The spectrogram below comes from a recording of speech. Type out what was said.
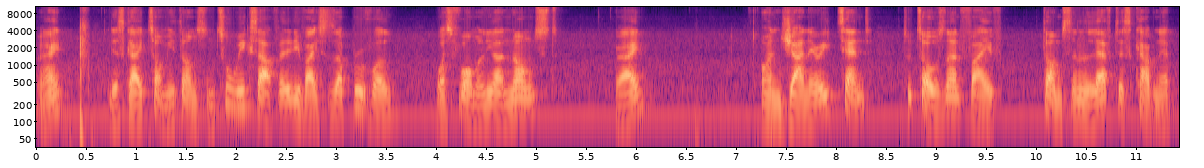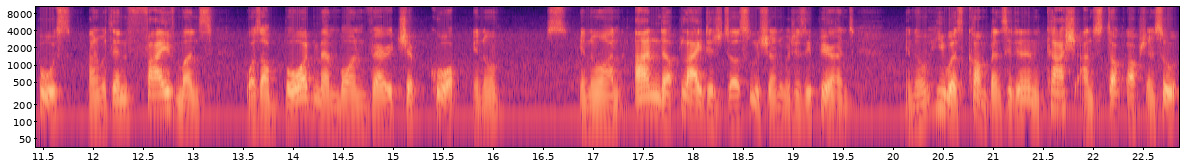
right? This guy Tommy Thompson. Two weeks after the device's approval was formally announced, right? On January 10th, 2005, Thompson left his cabinet post and within five months was a board member on Verichip Corp, you know, you know, and, and Applied Digital Solution, which is the parent, you know, he was compensated in cash and stock options. So,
